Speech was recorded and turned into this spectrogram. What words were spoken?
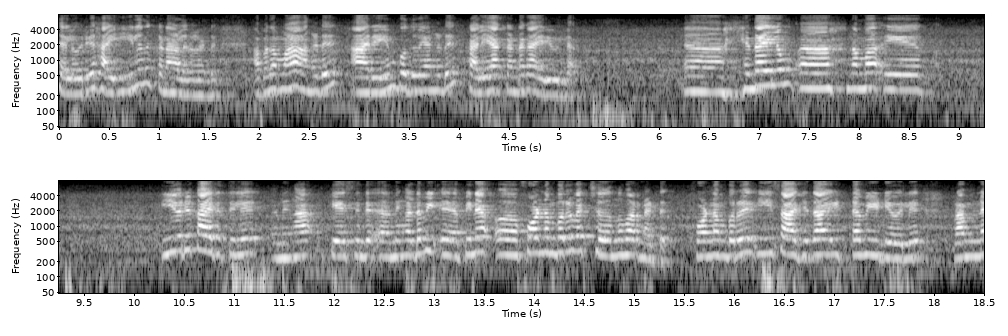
ചിലർ ഹൈയിൽ നിൽക്കുന്ന ആളുകളുണ്ട്. അപ്പോൾ നമ്മൾ അങ്ങോട്ട് ആരെയും പൊതുവെ അങ്ങോട്ട് കളിയാക്കേണ്ട കാര്യമില്ല. എന്തായാലും നമ്മൾ നമ്മ ഈ ഒരു കാര്യത്തിൽ നിങ്ങൾ കേസിന്റെ നിങ്ങളുടെ പിന്നെ ഫോൺ നമ്പർ വെച്ചതെന്ന് പറഞ്ഞിട്ട് ഫോൺ നമ്പർ ഈ സാധ്യത ഇട്ട വീഡിയോയിൽ റംന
